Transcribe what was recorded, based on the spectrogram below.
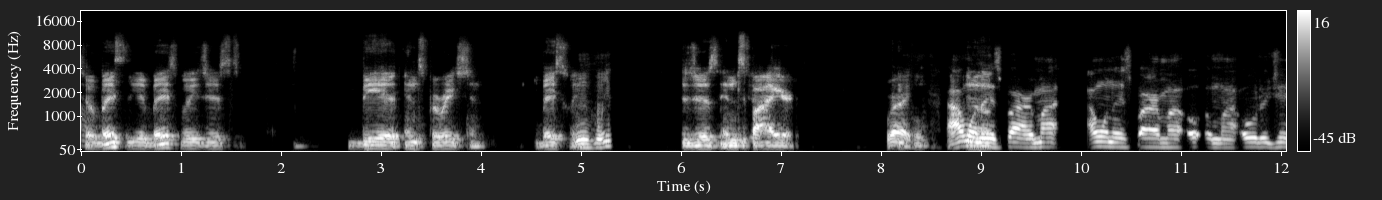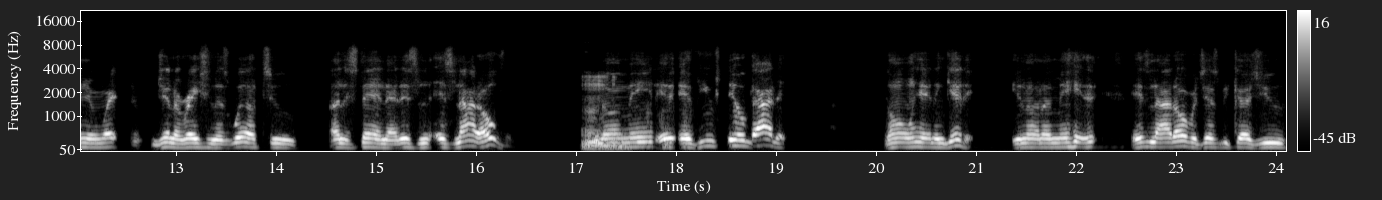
So basically, it basically just be an inspiration basically mm-hmm. to just inspire. Right. People, I want to inspire my I want to inspire my my older genera- generation as well to understand that it's it's not over. Mm-hmm. You know what I mm-hmm. mean? If, if, you still got it, go ahead and get it. You know what I mean? It's not over just because you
